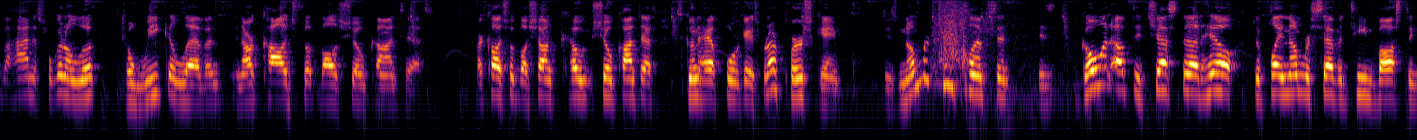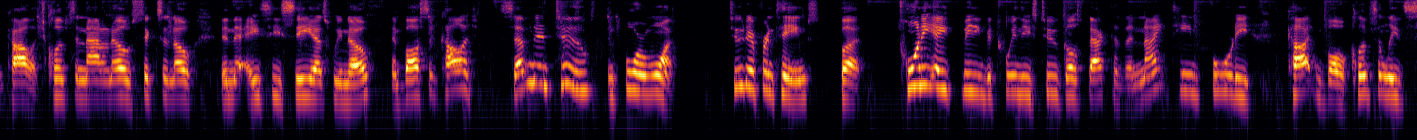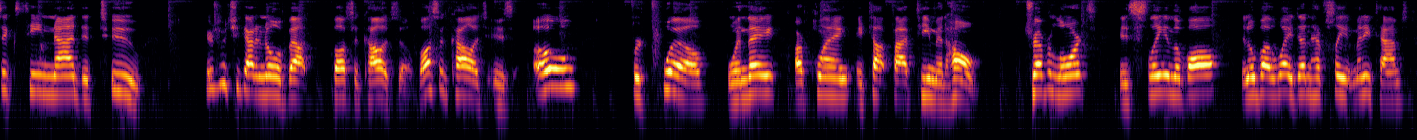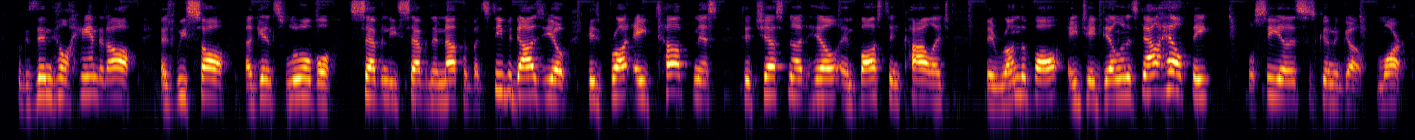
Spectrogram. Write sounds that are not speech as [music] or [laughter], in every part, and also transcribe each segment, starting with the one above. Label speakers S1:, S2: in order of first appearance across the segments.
S1: behind us, we're going to look to week 11 in our college football show contest. Our college football show contest is going to have four games, but our first game is number two Clemson is going up to Chestnut Hill to play number 17 Boston College. Clemson 9 0, 6 0 in the ACC, as we know, and Boston College 7 2 and 4 1. Two different teams, but 28th meeting between these two goes back to the 1940 Cotton Bowl. Clemson leads 16 9 to 2. Here's what you got to know about Boston College, though. Boston College is 0 for 12 when they are playing a top five team at home. Trevor Lawrence is slinging the ball, and oh, by the way, doesn't have to sling it many times because then he'll hand it off as we saw against Louisville 77 to nothing. But Steve Addazio has brought a toughness to Chestnut Hill and Boston College. They run the ball. A.J. Dillon is now healthy. We'll see how this is going to go. Mark.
